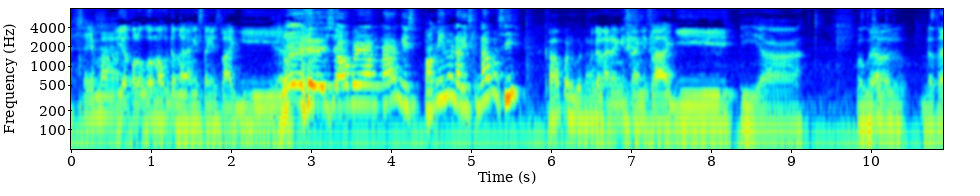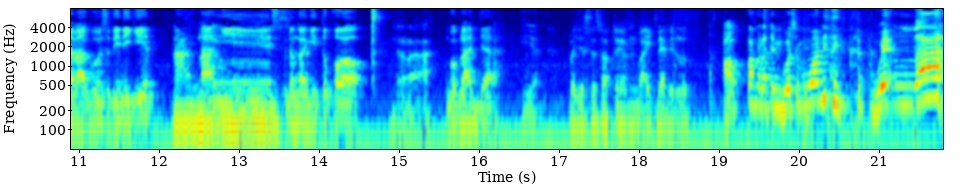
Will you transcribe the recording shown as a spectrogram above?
saya mah Iya kalau gua mah udah gak nangis-nangis lagi. Weh, siapa yang nangis? Pami lu nangis kenapa sih? Kapan gue Udah gak nangis-nangis lagi. Iya. Bagus Setelah, itu udah setelah lagu sedih dikit Nangis. nangis. Udah nggak gitu kok. Enggak lah. Gue belajar. Iya. Belajar sesuatu yang baik dari lu. Apa ngeliatin gue semua nih? gue enggak.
